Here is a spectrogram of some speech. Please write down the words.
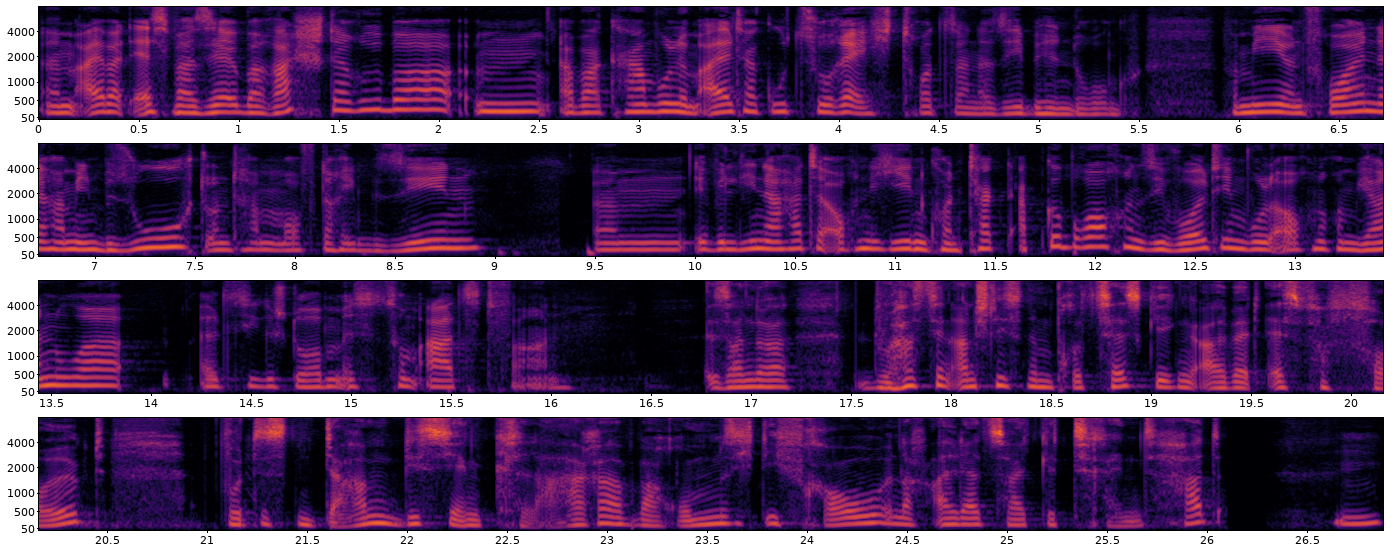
Ähm, Albert S. war sehr überrascht darüber, ähm, aber kam wohl im Alltag gut zurecht, trotz seiner Sehbehinderung. Familie und Freunde haben ihn besucht und haben oft nach ihm gesehen. Ähm, Evelina hatte auch nicht jeden Kontakt abgebrochen. Sie wollte ihn wohl auch noch im Januar, als sie gestorben ist, zum Arzt fahren. Sandra, du hast den anschließenden Prozess gegen Albert S. verfolgt. Wurde es denn da ein bisschen klarer, warum sich die Frau nach all der Zeit getrennt hat? Hm.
